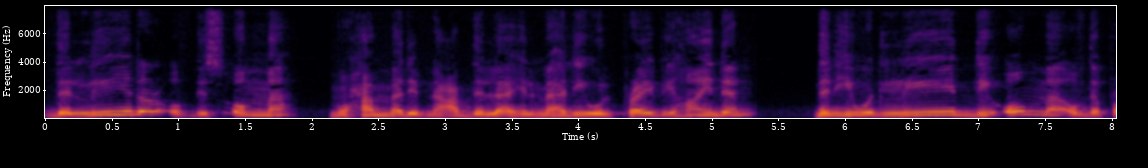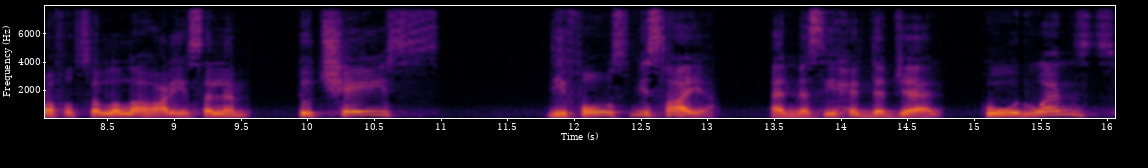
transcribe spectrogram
the leader of this ummah, Muhammad ibn Abdullah al-Mahdi, will pray behind him. Then he would lead the ummah of the Prophet to chase the false Messiah, al-Masih al-Dajjal, who would once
